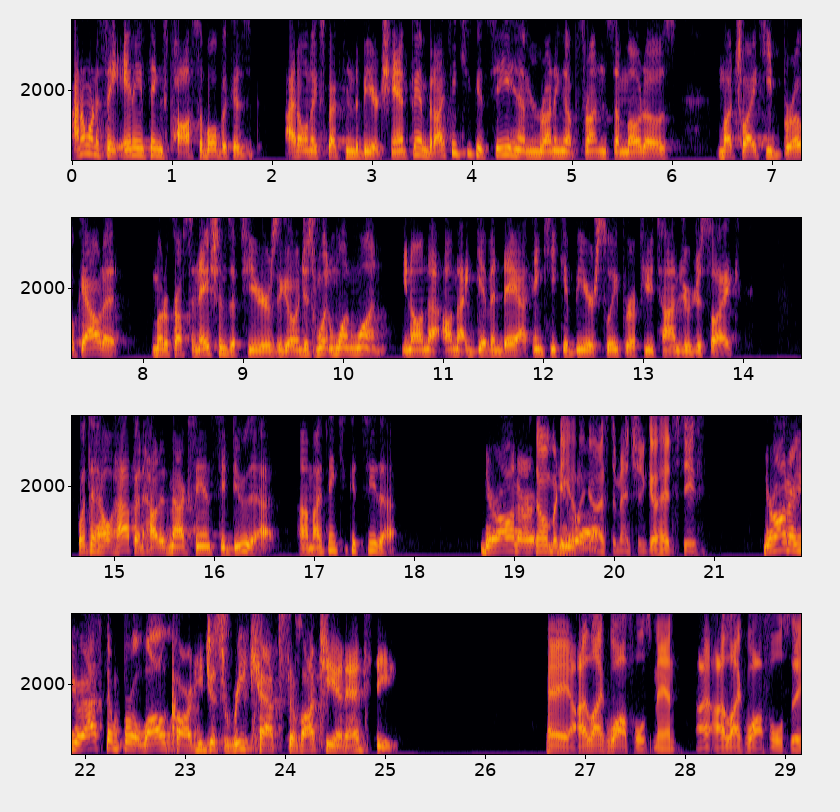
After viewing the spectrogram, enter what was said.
I don't want to say anything's possible because I don't expect him to be your champion, but I think you could see him running up front in some motos, much like he broke out at Motocross the Nations a few years ago and just went one one. You know, on that on that given day, I think he could be your sleeper a few times. You're just like, what the hell happened? How did Max Anstie do that? Um, I think you could see that. Your Honor. So many you, other uh, guys to mention. Go ahead, Steve. Your Honor, you asked him for a wild card. He just recapped Savatgy and Anstie. Hey, I like waffles, man. I, I like waffles. They,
